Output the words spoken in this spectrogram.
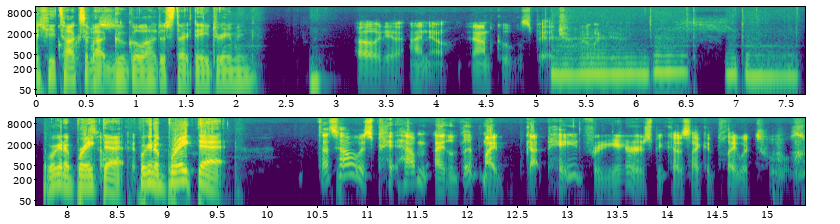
if he talks about. Google, I'll just start daydreaming. Oh yeah, I know. I'm Google's bitch. What do I do? We're gonna break that. We're gonna break that. That's how I was. Pay, how I lived my got paid for years because I could play with tools.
